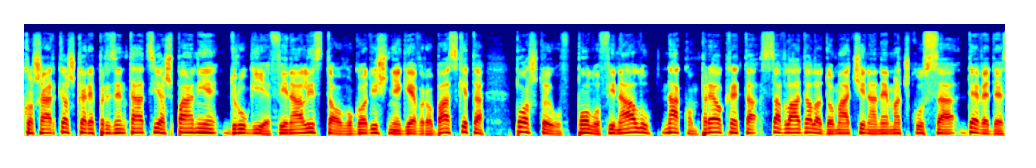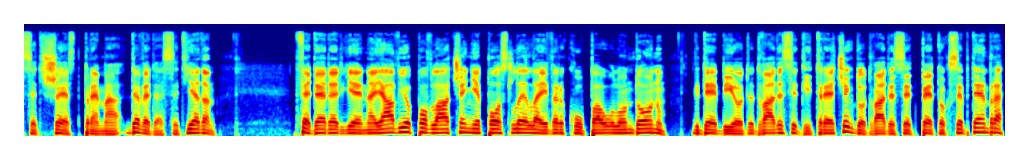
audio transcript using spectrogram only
Košarkaška reprezentacija Španije drugi je finalista ovogodišnjeg Eurobasketa, pošto je u polufinalu nakon preokreta savladala domaćina Nemačku sa 96 prema 91. Federer je najavio povlačenje posle Lever Kupa u Londonu, gde bi od 23. do 25. septembra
